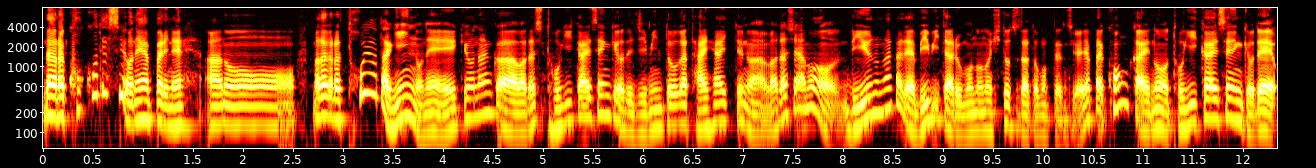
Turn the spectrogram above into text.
だからここですよね、やっぱりね、あのー、まあ、だから豊田議員の、ね、影響なんかは、私、都議会選挙で自民党が大敗っていうのは、私はもう理由の中ではビビたるものの一つだと思ってるんですよ、やっぱり今回の都議会選挙で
